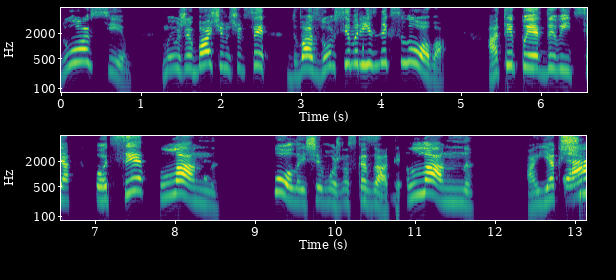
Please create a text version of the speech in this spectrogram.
зовсім. Ми вже бачимо, що це два зовсім різних слова. А тепер дивіться, оце лан. Поле ще можна сказати. Лан. А якщо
